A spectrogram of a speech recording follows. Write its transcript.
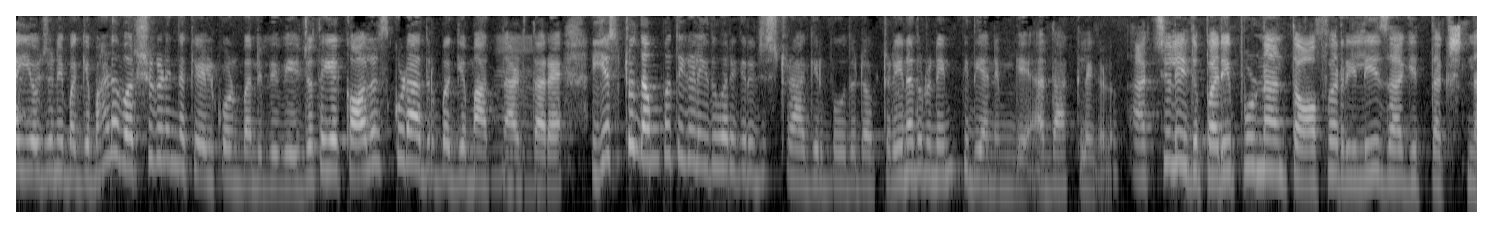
ಯೋಜನೆ ಬಗ್ಗೆ ಬಹಳ ವರ್ಷಗಳಿಂದ ಕೇಳ್ಕೊಂಡು ಬಂದಿದ್ದೀವಿ. ಜೊತೆಗೆ ಕಾಲರ್ಸ್ ಕೂಡ ಅದ್ರ ಬಗ್ಗೆ ಮಾತನಾಡ್ತಾರೆ. ಎಷ್ಟು ದಂಪತಿಗಳು ಇದುವರೆಗೆ ರಿಜಿಸ್ಟರ್ ಆಗಿರ್ಬೋದು ಡಾಕ್ಟರ್ ಏನಾದರೂ ನೆನಪಿದೆಯಾ ನಿಮ್ಗೆ ಆ ದಾಖಲೆಗಳು? ಆಕ್ಚುಲಿ ಇದು ಪರಿಪೂರ್ಣ ಅಂತ ಆಫರ್ ರಿಲೀಸ್ ಆಗಿದ ತಕ್ಷಣ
